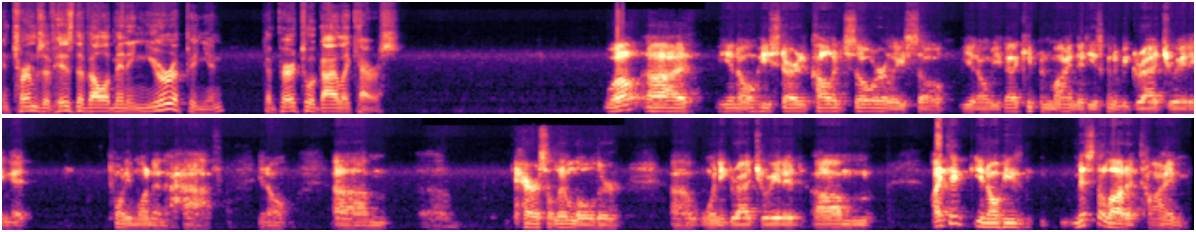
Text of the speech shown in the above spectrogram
in terms of his development, in your opinion, compared to a guy like Harris? Well, uh, you know, he started college so early, so you know, you got to keep in mind that he's going to be graduating at 21 and a half. You know, um, uh, Harris a little older uh, when he graduated. Um, I think you know he missed a lot of time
